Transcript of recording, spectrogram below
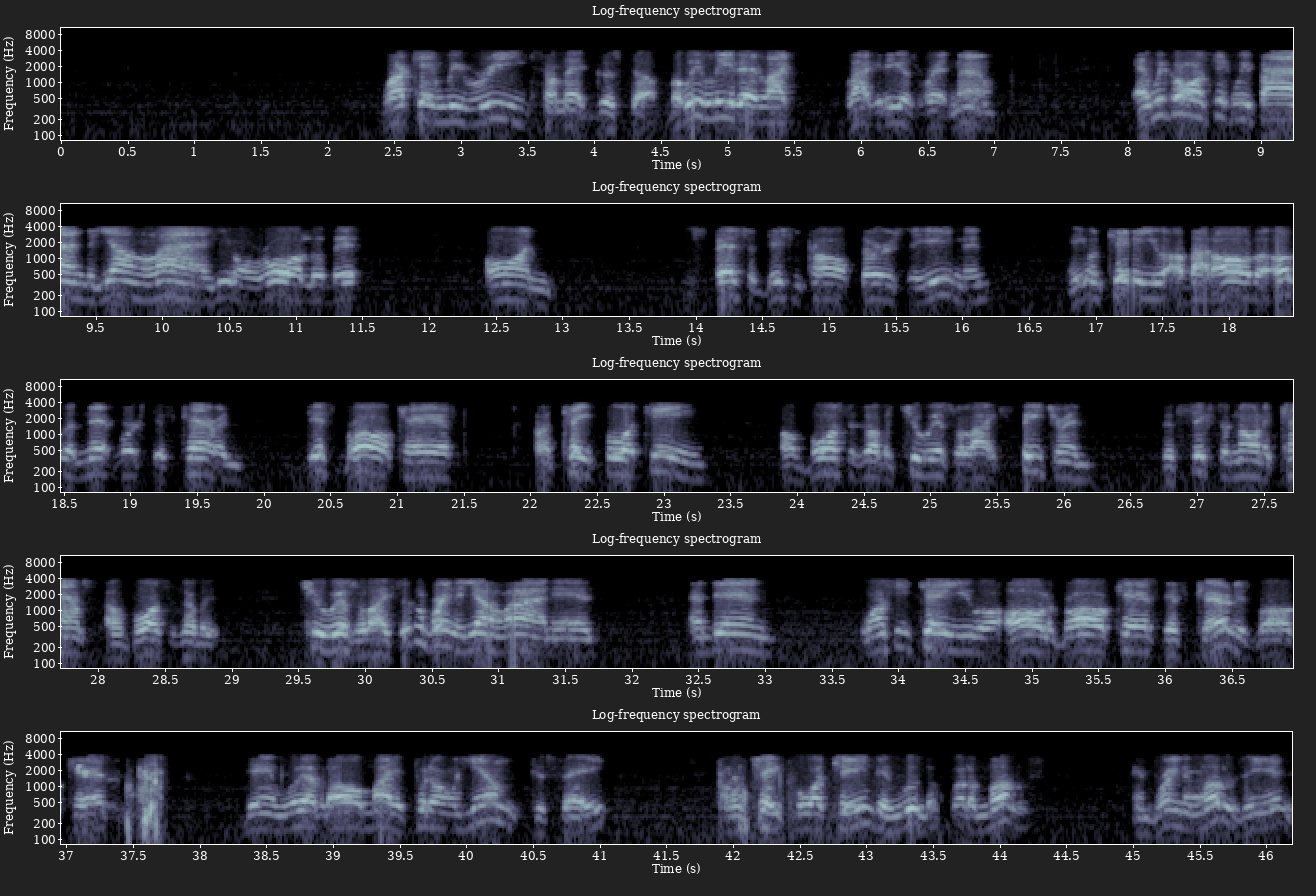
why can't we read some of that good stuff? But we leave that like like it is right now. And we're going to see if we find the young lion. He gonna roar a little bit on special edition called Thursday evening. He's going to tell you about all the other networks that's carrying this broadcast, uh, tape 14 of Voices of the True Israelites, featuring the six anointed camps of Voices of the True Israelites. So we're going to bring the young lion in, and then once he tell you all the broadcasts that's carrying this broadcast, then whatever the Almighty put on him to say, on tape 14, then we'll look for the mothers and bring the mothers in.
